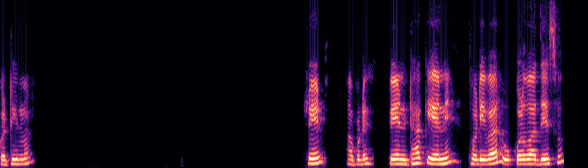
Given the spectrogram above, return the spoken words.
કઢીમાં. ફ્રેન્ડ આપણે પેન ઢાંકી અને થોડી વાર ઉકળવા દેશું.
